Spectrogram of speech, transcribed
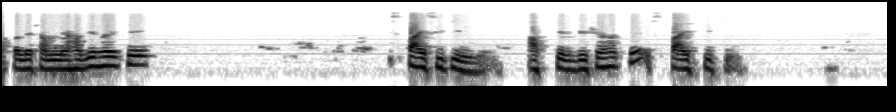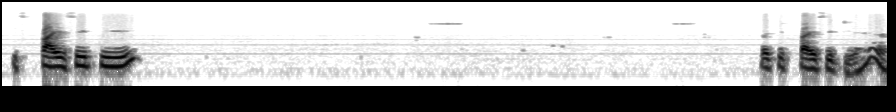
আপনাদের সামনে হাজির হয়েছি স্পাইসি টি নিয়ে। আজকের বিষয় হচ্ছে spicy tea. Spicy tea spicy tea হ্যাঁ?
